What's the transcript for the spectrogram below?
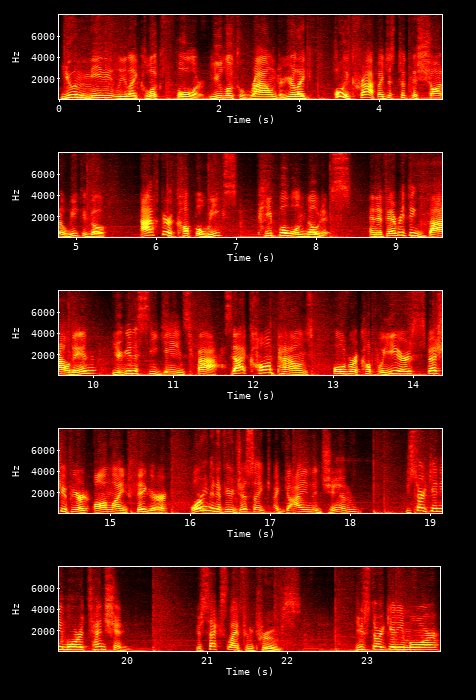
You immediately like look fuller. You look rounder. You're like, holy crap, I just took this shot a week ago. After a couple weeks, people will notice. And if everything's dialed in, you're gonna see gains fast. That compounds over a couple years, especially if you're an online figure, or even if you're just like a guy in the gym, you start getting more attention. Your sex life improves. You start getting more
